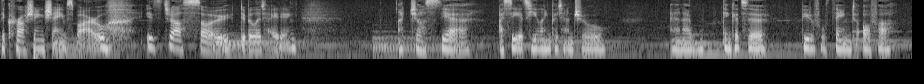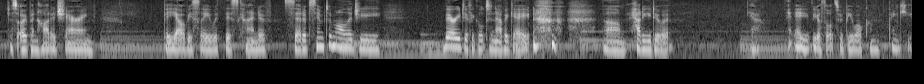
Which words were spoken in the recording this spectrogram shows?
the crushing shame spiral is just so debilitating. I just, yeah, I see its healing potential and I think it's a beautiful thing to offer, just open hearted sharing. But yeah, obviously, with this kind of set of symptomology, very difficult to navigate. um, how do you do it? Yeah, your thoughts would be welcome. Thank you.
